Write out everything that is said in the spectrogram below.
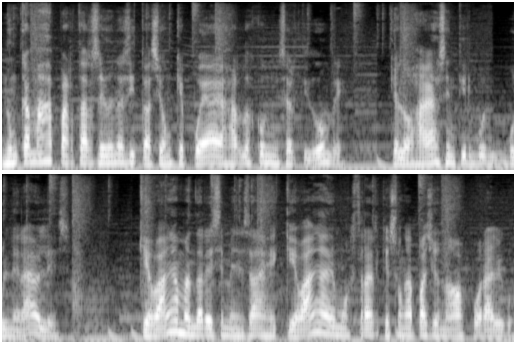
nunca más apartarse de una situación que pueda dejarlos con incertidumbre, que los haga sentir vulnerables, que van a mandar ese mensaje, que van a demostrar que son apasionados por algo,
